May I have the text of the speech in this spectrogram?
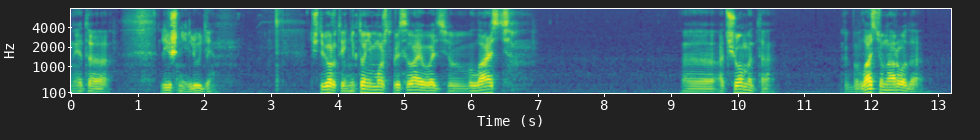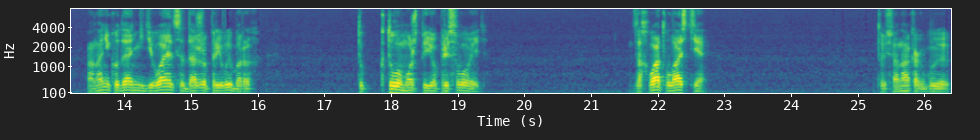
Это лишние люди. Четвертый. Никто не может присваивать власть. Э, о чем это? Как бы власть у народа. Она никуда не девается даже при выборах то кто может ее присвоить? Захват власти. То есть она как бы,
